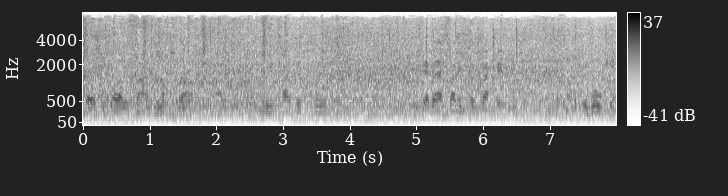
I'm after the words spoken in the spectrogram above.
So it's for Notre Dame. we take to. Yeah, but that's only for traffic. That's not for walking.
